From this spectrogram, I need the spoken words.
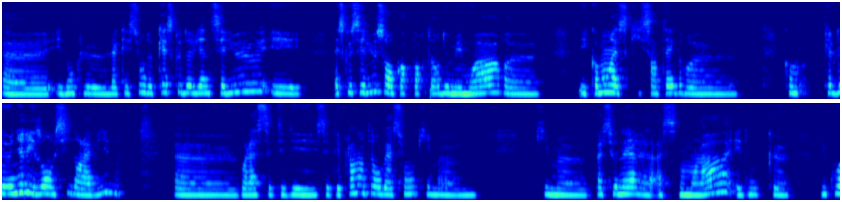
et donc la question de qu'est-ce que deviennent ces lieux et est-ce que ces lieux sont encore porteurs de mémoire et comment est-ce qu'ils s'intègrent, euh, quel devenir ils ont aussi dans la ville? Euh, voilà, c'était plein d'interrogations qui me, qui me passionnaient à, ce moment-là. Et donc, euh, du coup,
